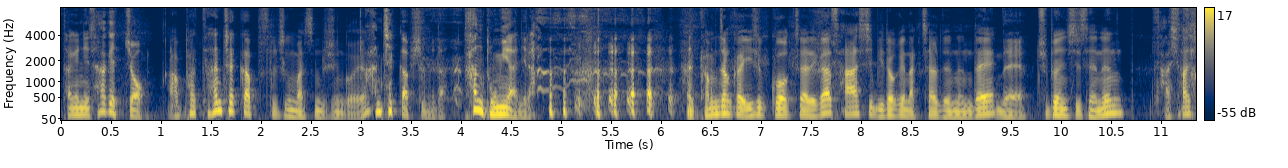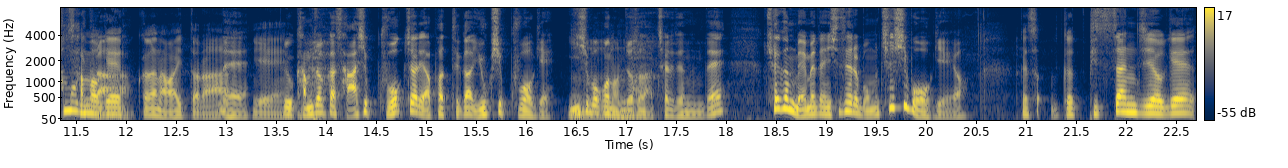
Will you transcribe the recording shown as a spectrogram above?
당연히 사겠죠. 아파트 한 채 값을 지금 말씀 주신 거예요? 한 채 값입니다. 한 동이 아니라. 감정가 29억짜리가 41억에 낙찰됐는데 네. 주변 시세는 43억에 43억의 호가가 나와 있더라. 네. 예. 그리고 감정가 49억짜리 아파트가 69억에 20억 원 얹어서 낙찰이 됐는데 최근 매매된 시세를 보면 75억이에요. 그래서 그 비싼 지역에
